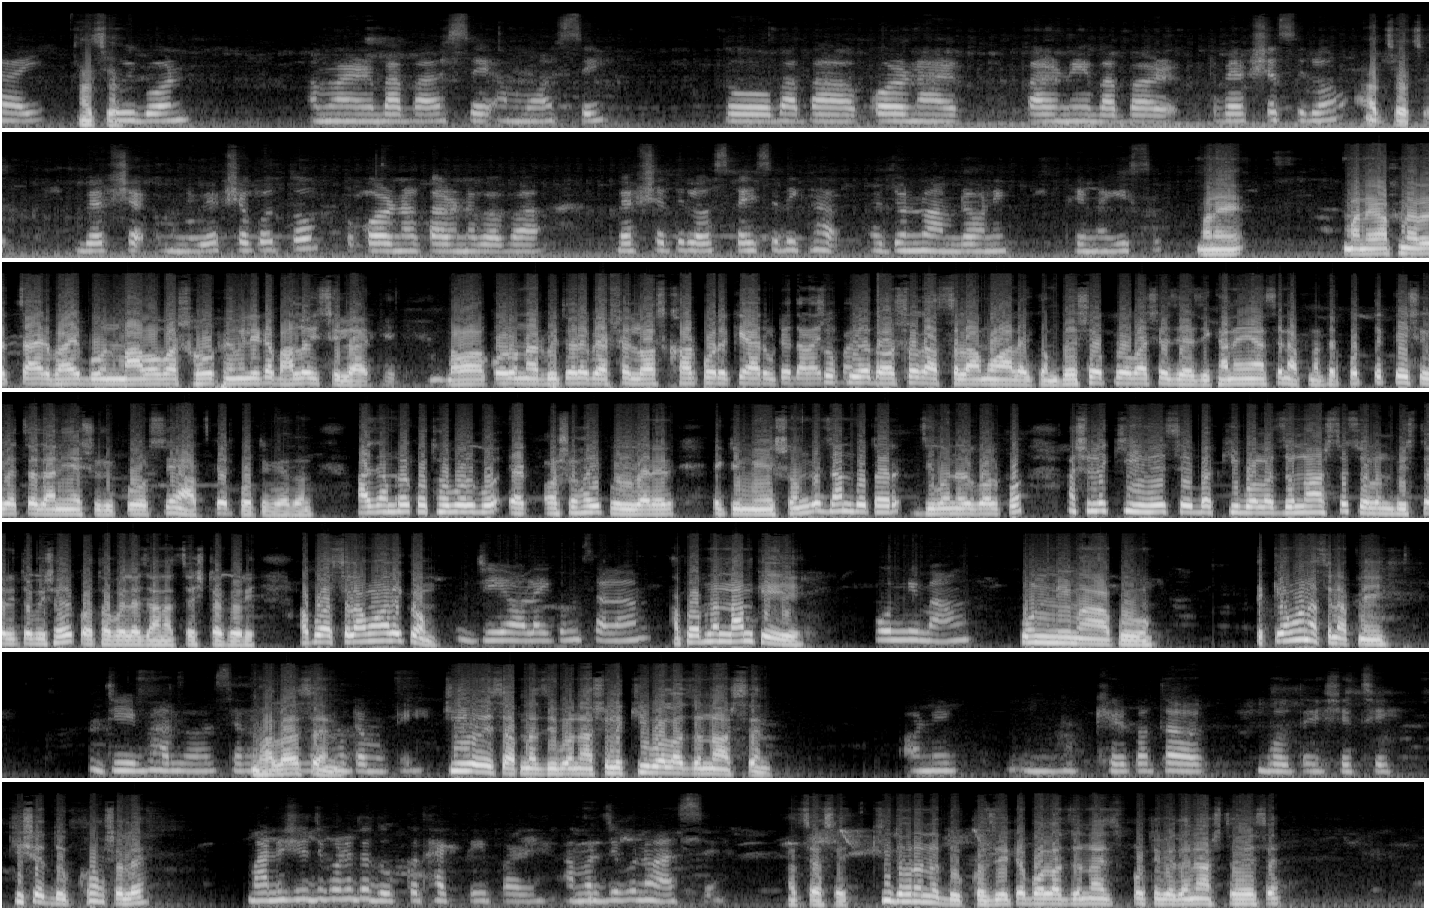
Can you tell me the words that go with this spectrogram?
ভাই আচ্ছা। দুই বোন আমার বাবা আছে আম্মু আছে। তো বাবা করোনার কারণে বাবার ব্যবসা ছিল। আচ্ছা আচ্ছা। ব্যবসা মানে ব্যবসা করতো। তো করোনার কারণে বাবা ব্যবসাতে লস খাইছে দেখা এর জন্য আমরা অনেক থেমে গেছি। মানে মানে আপনার চার ভাই বোন মা বাবা সহ ফ্যামিলিটা ভালোই ছিল আর কি। বাবা করোনার ভিতরে ব্যবসায় লস খাওয়ার পরে কি আর উঠে দাঁড়ায়? সুপ্রিয় দর্শক আসসালামু আলাইকুম। দেশ ও প্রবাসে যে যেখানেই আছেন আপনাদের প্রত্যেককেই শুভেচ্ছা জানিয়ে শুরু করছি আজকের প্রতিবেদন। আজ আমরা কথা বলব এক অসহায় পরিবারের একটি মেয়ের সঙ্গে। জানব তার জীবনের গল্প আসলে কি হয়েছে বা কি বলার জন্য আসছে চলুন বিস্তারিত বিষয়ে কথা বলে জানার চেষ্টা করি। আপু আসসালামু আলাইকুম। জি ওয়ালাইকুম সালাম। আপু আপনার নাম কি? পূর্ণিমা। পূর্ণিমা আপু। কেমন আছেন আপনি? জি ভালো আছে ভালো আছেন? মোটামুটি। কি হয়েছে আপনার জীবনে? আসলে কি বলার জন্য আসছেন? অনেক দুঃখের কথা বলতে এসেছি। কিসের দুঃখ আসলে? মানুষের জীবনে তো দুঃখ থাকতেই পারে আমার জীবনেও আছে। আচ্ছা আচ্ছা কি ধরনের দুঃখ? যেটা বলার জন্য আজ প্রতিবেদনে আসতে হয়েছে।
